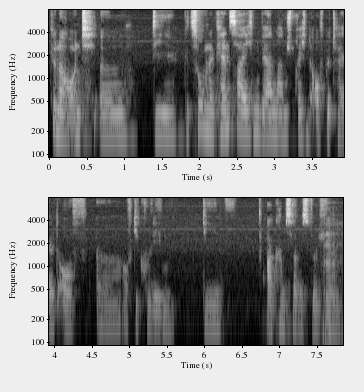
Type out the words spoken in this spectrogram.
Genau, und äh, die gezogenen Kennzeichen werden dann entsprechend aufgeteilt auf, äh, auf die Kollegen, die Arkham-Service durchführen. Hm.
